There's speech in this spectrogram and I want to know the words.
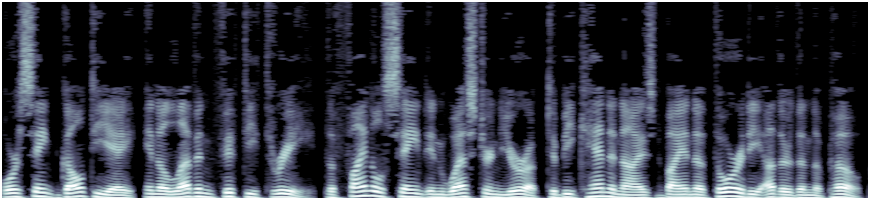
or Saint Gaultier, in 1153, the final saint in Western Europe to be canonized by an authority other than the Pope.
